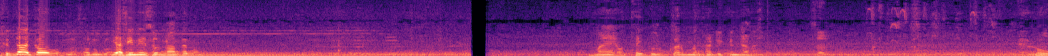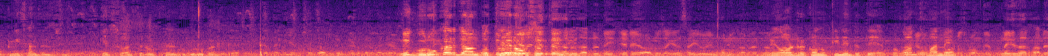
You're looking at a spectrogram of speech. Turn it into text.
ਸਿੱਧਾ ਕਹੋ ਕਿ ਅਸੀਂ ਨਹੀਂ ਸੁਣਨਾ ਤੈਨੂੰ। ਮੈਂ ਉੱਥੇ ਗੁਰੂ ਘਰ ਮੱਥਾ ਟੇਕਣ ਜਾਣਾ। ਸਰ। ਰੋਕ ਨਹੀਂ ਸਕਦੇ ਤੁਸੀਂ। ਕਿਸ ਵਾਸਤੇ ਰੋਕ ਸਕਦੇ ਗੁਰੂ ਘਰ? ਨਹੀਂ ਗੁਰੂ ਘਰ ਜਾਣ ਤੋਂ ਕਿਵੇਂ ਰੋਕ ਸਕਦੇ ਜੀ? ਸਾਨੂੰ ਨਹੀਂ ਜਿਹੜੇ ਆਰਡਰਸ ਹੈਗੇ ਸਹੀ ਉਹੀ ਫੋਲੋ ਕਰ ਰਹੇ ਨਹੀਂ ਆਰਡਰ ਕੋਣ ਕਿਹਨੇ ਦਿੱਤੇ ਆ? ਭਗਵੰਤ ਮਾਨ ਨੇ? ਨਹੀਂ ਸਰ ਸਾਡੇ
